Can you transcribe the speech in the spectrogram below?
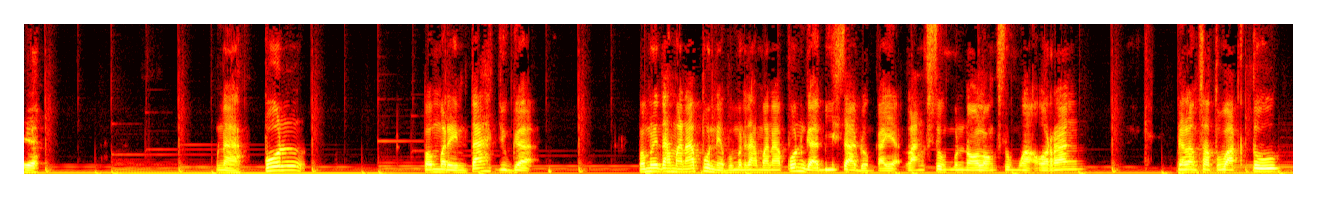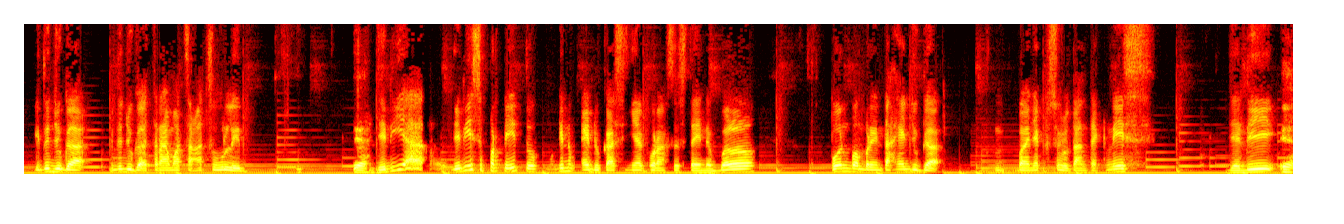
Ya. Nah, pun pemerintah juga pemerintah mana pun ya pemerintah mana pun nggak bisa dong kayak langsung menolong semua orang dalam satu waktu itu juga itu juga teramat sangat sulit ya. jadi ya jadi seperti itu mungkin edukasinya kurang sustainable pun pemerintahnya juga banyak kesulitan teknis jadi ya.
